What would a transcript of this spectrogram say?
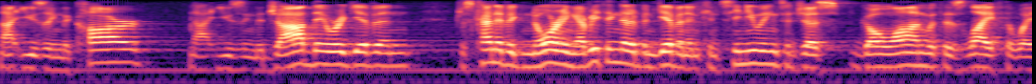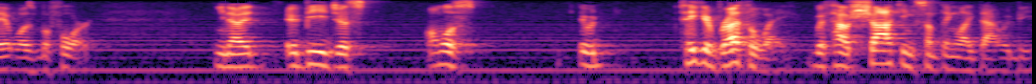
not using the car, not using the job they were given, just kind of ignoring everything that had been given and continuing to just go on with his life the way it was before. You know, it would be just almost, it would take your breath away with how shocking something like that would be.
